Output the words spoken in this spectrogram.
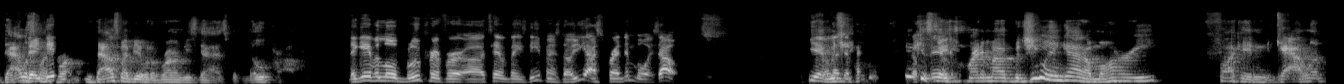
Dallas They might, did. Dallas might be able to run on these guys with no problem. They gave a little blueprint for uh, Tampa Bay's defense, though. You got to spread them boys out. Yeah, Don't but you, them- you can say spread them out, but you ain't got Amari, fucking Gallup,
